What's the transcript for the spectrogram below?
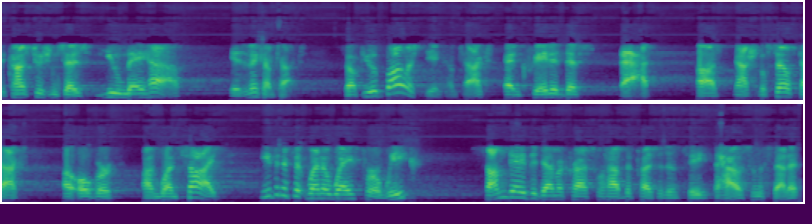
the Constitution says you may have is an income tax. So if you abolished the income tax and created this that uh, national sales tax uh, over on one side, even if it went away for a week, someday the Democrats will have the presidency, the House, and the Senate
